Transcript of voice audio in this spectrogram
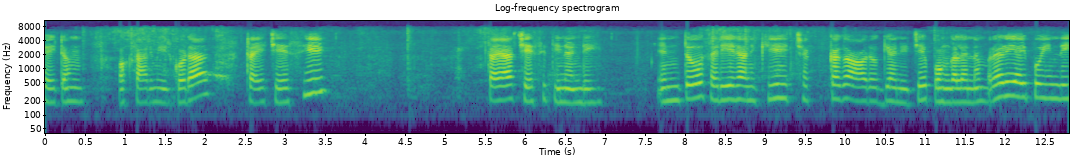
చేయటం. ఒకసారి మీరు కూడా ట్రై చేసి తయారు చేసి తినండి. ఎంతో శరీరానికి చక్క చక్కగా ఆరోగ్యాన్ని ఇచ్చే పొంగలన్నం రెడీ అయిపోయింది.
